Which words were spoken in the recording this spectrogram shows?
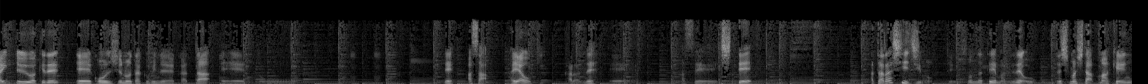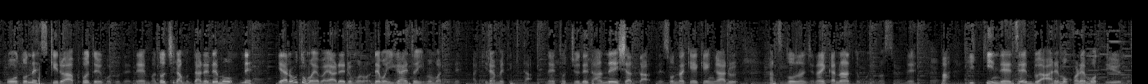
はい、というわけで、えー、今週の匠の館、えっ、ー、と、ね、朝早起きからね、えー、派生して、新しい自分という、そんなテーマでね、お送りいたしました。まあ、健康とね、スキルアップということでね、まあ、どちらも誰でもね、やろうと思えばやれるもの、でも意外と今までね、諦めてきた、ね、途中で断念しちゃった、ね、そんな経験がある活動なんじゃないかなと思いますよね。まあ、一気にね、全部あれもこれもっていうのが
